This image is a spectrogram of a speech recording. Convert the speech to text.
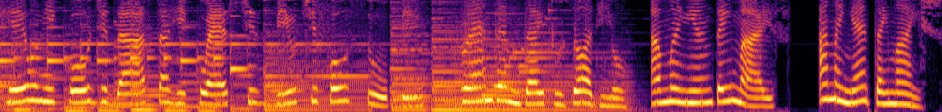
Reunicode Data Requests Beautiful Soup. Random Datus Audio. Amanhã tem mais. Amanhã tem mais.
